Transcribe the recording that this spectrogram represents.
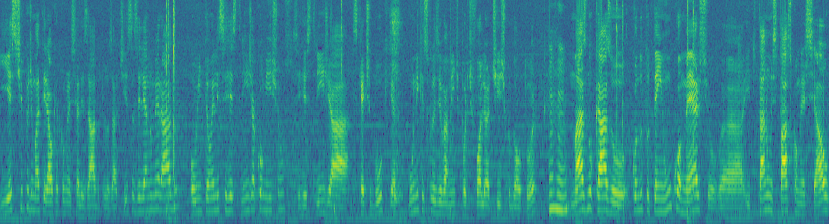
E esse tipo de material que é comercializado pelos artistas, ele é numerado ou então ele se restringe a commissions, se restringe a sketchbook, que é única e exclusivamente portfólio artístico do autor. Uhum. Mas no caso, quando tu tem um comércio ah, e tu tá num espaço comercial,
